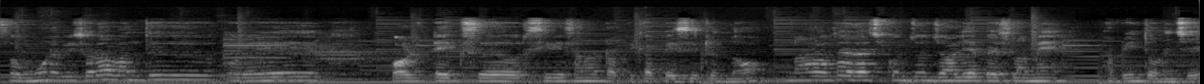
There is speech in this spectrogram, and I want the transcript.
ஸோ mm, மூணு எபிசோடாக வந்து ஒரே பாலிடிக்ஸு ஒரு சீரியஸான டாப்பிக்காக பேசிகிட்டு இருந்தோம். நாலாவது ஏதாச்சும் கொஞ்சம் ஜாலியாக பேசலாமே அப்படின்னு தோணுச்சு.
